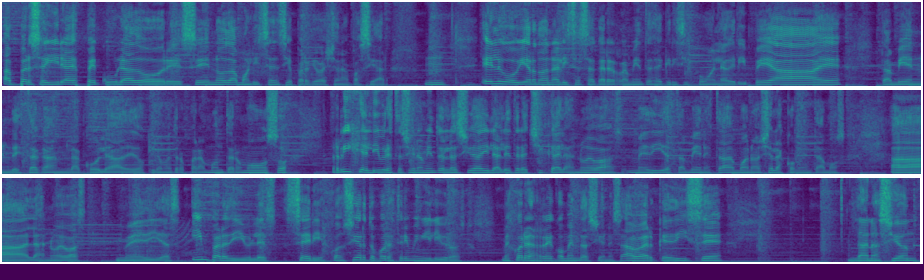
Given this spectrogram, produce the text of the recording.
a perseguir a especuladores, eh, no damos licencias para que vayan a pasear. Mm, El gobierno analiza sacar herramientas de crisis como en la gripe A, eh, también destacan la cola de dos kilómetros para Monte Hermoso. Rige el libre estacionamiento en la ciudad y la letra chica de las nuevas medidas también está, bueno, ya las comentamos, a las nuevas medidas. Imperdibles, series, conciertos por streaming y libros. Mejores recomendaciones. A ver qué dice La Nación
